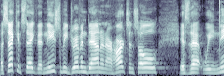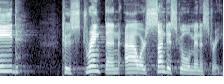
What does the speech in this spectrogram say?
A second stake that needs to be driven down in our hearts and soul is that we need to strengthen our Sunday school ministry.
